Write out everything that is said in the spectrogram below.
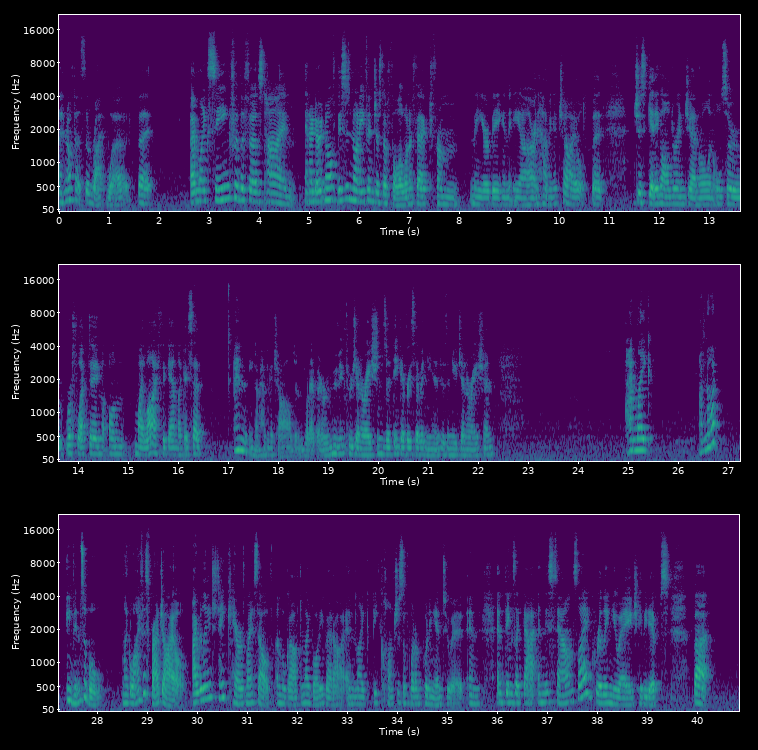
I don't know if that's the right word, but I'm like seeing for the first time, and I don't know if this is not even just a follow on effect from me or being in the ER and having a child, but just getting older in general and also reflecting on my life again, like I said, and you know, having a child and whatever, moving through generations. I think every seven years is a new generation. I'm like, I'm not invincible. Like, life is fragile. I really need to take care of myself and look after my body better and like be conscious of what I'm putting into it and and things like that. And this sounds like really new age hippie dips, but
